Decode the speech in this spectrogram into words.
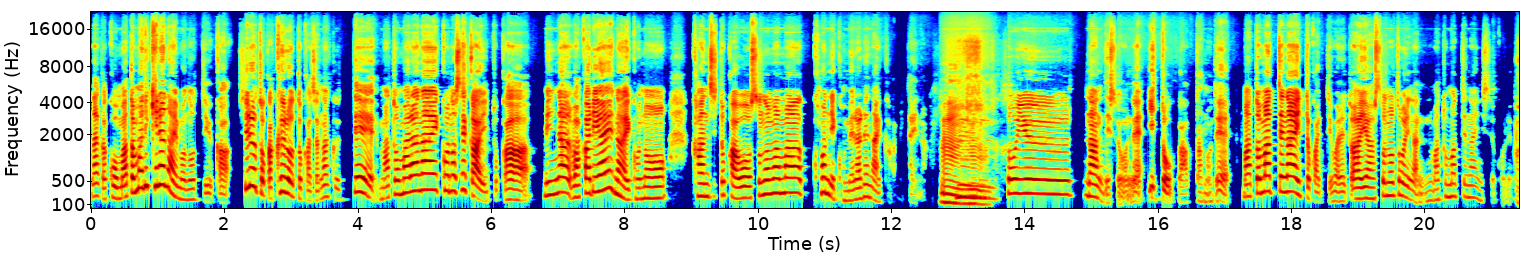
なんかこうまとまりきらないものっていうか、白とか黒とかじゃなくって、まとまらないこの世界とか、みんな分かり合えないこの感じとかをそのまま本に込められないかみたいな。うんうん。そういう、なんでしょうね、意図があったので、まとまってないとかって言われると、あ、いや、その通りなんで、まとまってないんですよ、これは。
